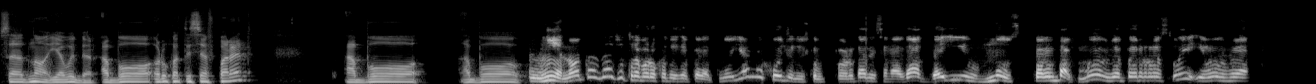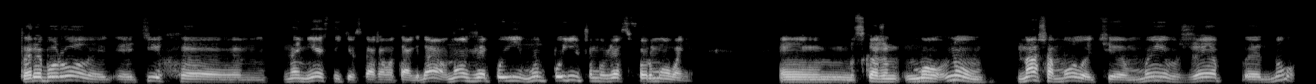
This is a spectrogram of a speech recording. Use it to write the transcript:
Все одно є вибір. Або рухатися вперед, або. або... Ні, ну то значить треба рухатися вперед. Ну я не хочу десь повертатися назад. Да і ну скажімо так, ми вже переросли і ми вже перебороли е, тих е, намісників, скажімо так. Да, у нас вже по ми по іншому вже сформовані. Е, скажімо, ну наша молодь, ми вже е, ну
